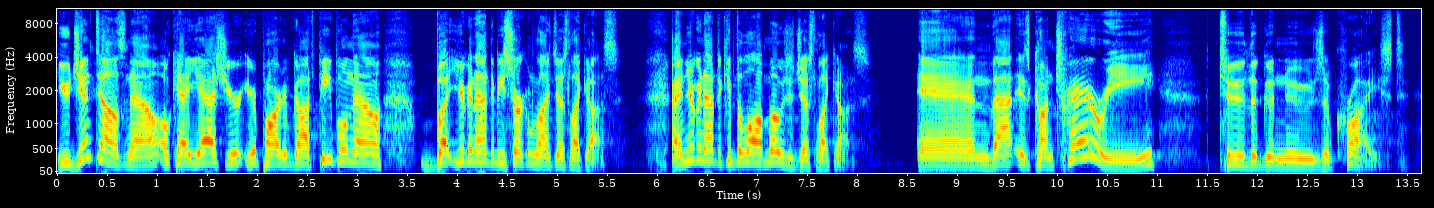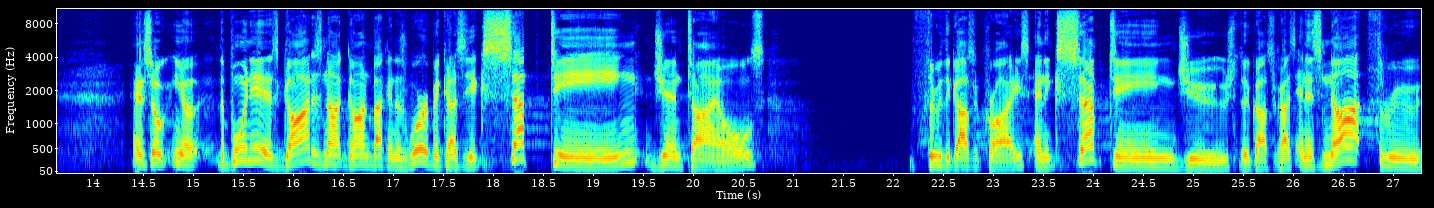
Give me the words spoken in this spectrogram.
you Gentiles now. Okay, yes, you're you're part of God's people now, but you're going to have to be circumcised just like us, and you're going to have to keep the law of Moses just like us, and that is contrary to the good news of Christ. And so, you know, the point is, God has not gone back in His Word because He's accepting Gentiles through the gospel of Christ and accepting Jews through the gospel of Christ. And it's not through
